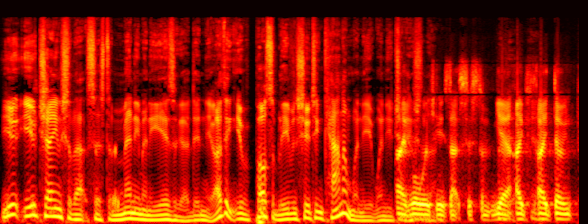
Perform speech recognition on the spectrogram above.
You you changed to that system many many years ago, didn't you? I think you were possibly even shooting Canon when you when you changed. I've always that. used that system. Yeah, I I don't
